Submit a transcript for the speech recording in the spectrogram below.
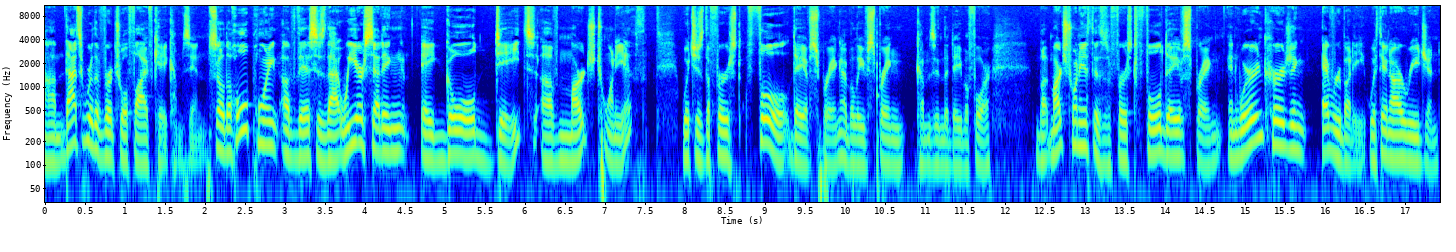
um, that's where the virtual 5K comes in. So, the whole point of this is that we are setting a goal date of March 20th, which is the first full day of spring. I believe spring comes in the day before. But March 20th is the first full day of spring, and we're encouraging everybody within our region,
